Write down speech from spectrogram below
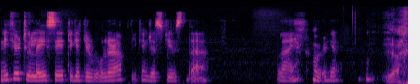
And if you're too lazy to get your ruler up, you can just use the line over here. Yeah.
